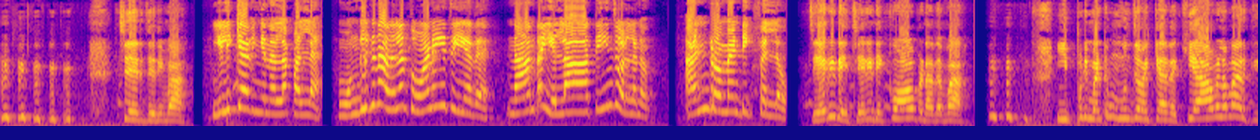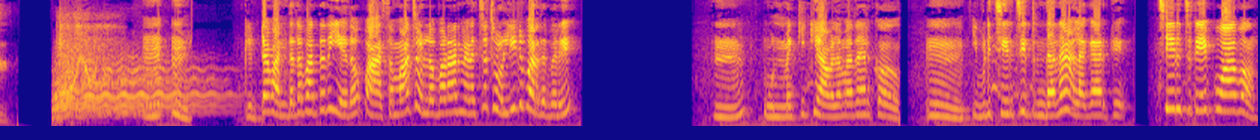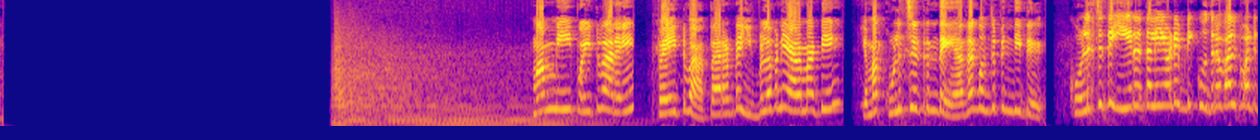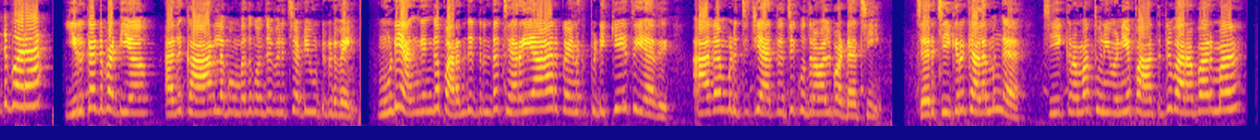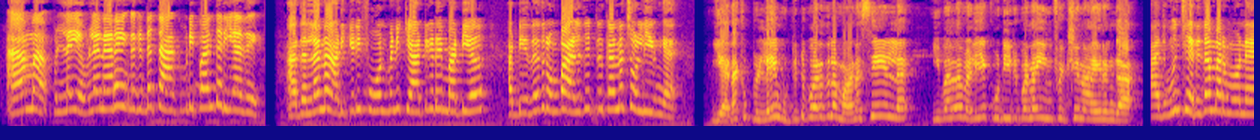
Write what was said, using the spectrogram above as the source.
சரி சரி வா. இழிக்காதீங்க நல்லா பல்ல. உங்களுக்கு தான் அதெல்லாம் தோணையே செய்யாத. நான் தான் எல்லாத்தையும் சொல்லணும். அன்ரொமான்டிக் ஃபெல்லோ சரிடே சரிடே கோவப்படாத வா. இப்படி மட்டும் மூஞ்ச வைக்காத. கேவலமா இருக்கு. கிட்ட வந்ததை பார்த்தது ஏதோ பாசமா சொல்ல போறான்னு நினைச்சா சொல்லிட்டு போறத பாரு. ம் உண்மைக்கு கேவலமா தான் இருக்கும் ம் இப்படி சிரிச்சிட்டு இருந்தாதான் அழகா இருக்கு. சிரிச்சுட்டே போவோம். மம்மி போயிட்டு வரேன். போயிட்டு வா பரப்ப இவ்வளவு நேரம் மாட்டி ஏமா குளிச்சிட்டு இருந்தேன் அதான் கொஞ்சம் பிந்திட்டு. குளிச்சிட்டு ஈரத்தலையோட இப்படி குதிரவால் போட்டுட்டு போற? இருக்கட்டு பாட்டியா அது கார்ல போகும்போது கொஞ்சம் விரிச்சு அப்படி விட்டுக்கிடுவேன். முடி அங்கங்க பறந்துட்டு இருந்தா சிறையா இருக்கும் எனக்கு பிடிக்கவே செய்யாது. அதான் பிடிச்சி சேர்த்து வச்சு குதிரவால் போட்டாச்சு. சரி சீக்கிரம் கிளம்புங்க. சீக்கிரமா துணிமணியை பார்த்துட்டு வர பாருமா ஆமா பிள்ளை எவ்வளவு நேரம் எங்க கிட்ட தாக்கு பிடிப்பான்னு தெரியாது. அதெல்லாம் நான் அடிக்கடி ஃபோன் பண்ணி கேட்டுக்கிட்டே மாட்டியா? அப்படி ஏதாவது ரொம்ப அழுதுட்டு இருக்கான்னு சொல்லிருங்க. எனக்கு பிள்ளைய விட்டுட்டு போறதுல மனசே இல்ல. இவதான் வெளியே கூட்டிட்டு போனா இன்ஃபெக்ஷன் ஆயிருங்க. அதுவும் சரிதான் மருமோனே.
